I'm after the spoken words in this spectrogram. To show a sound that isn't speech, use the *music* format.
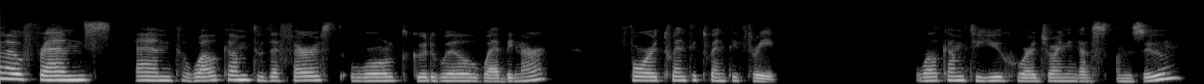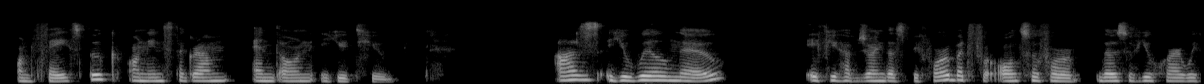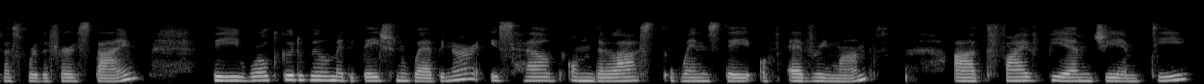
Hello, friends, and welcome to the first World Goodwill webinar for 2023. Welcome to you who are joining us on Zoom, on Facebook, on Instagram, and on YouTube. As you will know, if you have joined us before, but for also for those of you who are with us for the first time, the World Goodwill Meditation webinar is held on the last Wednesday of every month at 5 p.m. GMT,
